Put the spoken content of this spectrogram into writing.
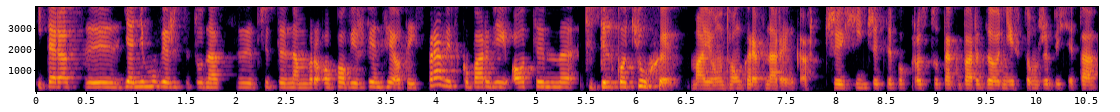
I teraz y, ja nie mówię, że ty tu nas, y, czy ty nam opowiesz więcej o tej sprawie, tylko bardziej o tym, czy tylko ciuchy mają tą krew na rękach, czy Chińczycy po prostu tak bardzo nie chcą, żeby się ta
